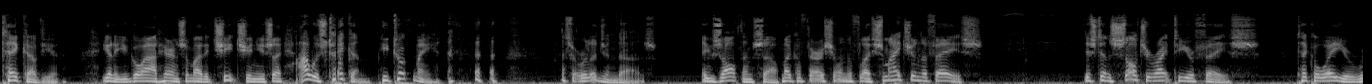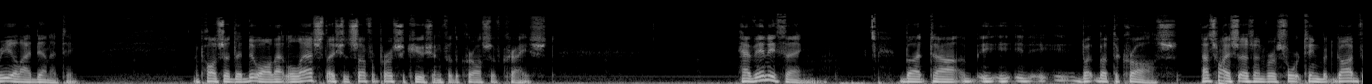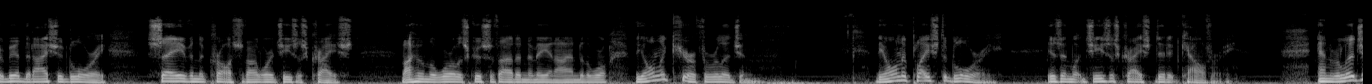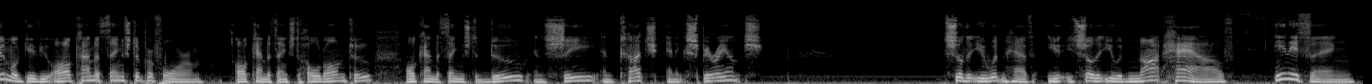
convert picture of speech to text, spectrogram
take of you. You know, you go out here and somebody cheats you and you say, I was taken. He took me. That's what religion does. Exalt themselves, make a fair show in the flesh, smite you in the face. Just insult you right to your face. Take away your real identity. And Paul said they do all that lest they should suffer persecution for the cross of Christ. Have anything but uh, but but the cross. That's why it says in verse 14, But God forbid that I should glory, save in the cross of our Lord Jesus Christ, by whom the world is crucified unto me and I unto the world. The only cure for religion, the only place to glory, is in what Jesus Christ did at Calvary. And religion will give you all kind of things to perform, all kind of things to hold on to, all kind of things to do and see and touch and experience so that you wouldn't have you, so that you would not have anything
